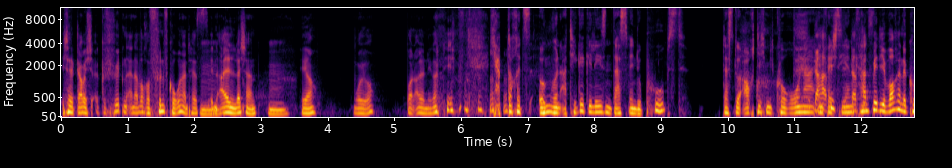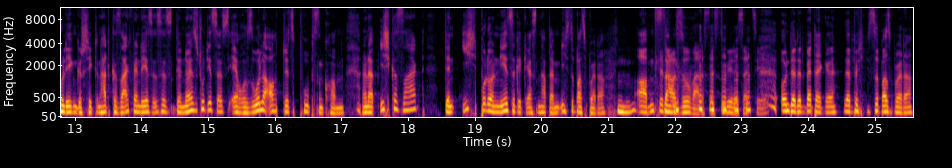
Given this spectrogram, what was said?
Ich hatte, glaube ich, gefühlt in einer Woche fünf Corona-Tests in allen Löchern. Mhm. Ja. Oh ja. Waren alle negativ. Ich habe doch jetzt irgendwo einen Artikel gelesen, dass wenn du pupst, dass du auch dich mit Corona Da hab ich, infizieren das kannst. hat mir die Woche eine Kollegin geschickt und hat gesagt, wenn du jetzt ist es, der neue Studie ist, dass Aerosole auch durchs Pupsen kommen. Und dann habe ich gesagt, denn ich Bolognese gegessen habe, dann bin ich Superspreader. Abends Genau dann so war das, dass du mir das erzählst. unter der Bettdecke. Da bin ich Superspreader.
